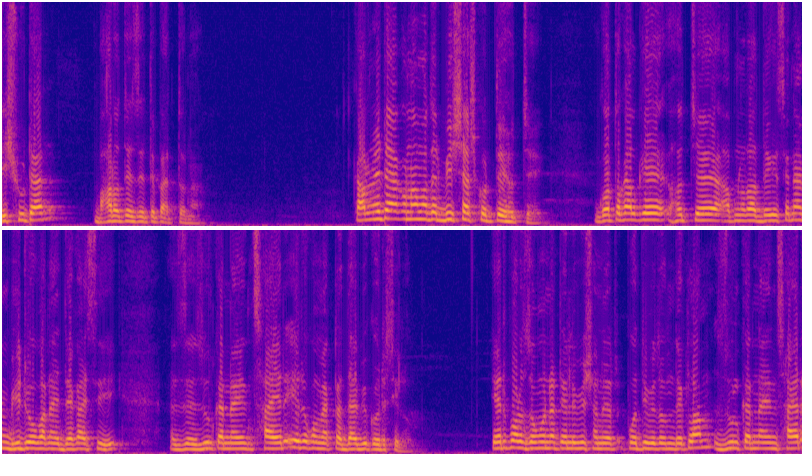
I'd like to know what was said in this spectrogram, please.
এই শুটার ভারতে যেতে পারত না। কারণ এটা এখন আমাদের বিশ্বাস করতেই হচ্ছে। গতকালকে হচ্ছে আপনারা দেখেছেন, আমি ভিডিও বানাই দেখাইছি যে জুলকারনাইন সায়ের এরকম একটা দাবি করেছিল। এরপর যমুনা টেলিভিশনের প্রতিবেদন দেখলাম জুলকারনাইন সায়ের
